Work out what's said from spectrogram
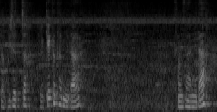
자, 보셨죠? 깨끗합니다. 감사합니다.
